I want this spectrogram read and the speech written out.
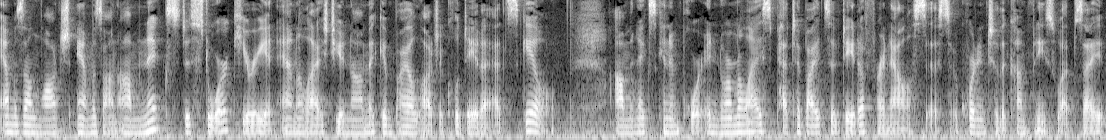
Amazon launched Amazon Omics to store, curate, and analyze genomic and biological data at scale. Omics can import and normalize petabytes of data for analysis, according to the company's website.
